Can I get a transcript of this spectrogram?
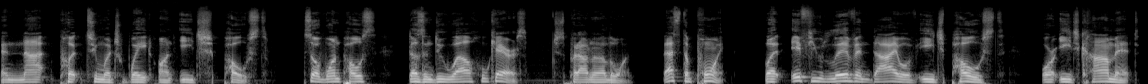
and not put too much weight on each post. So if one post doesn't do well, who cares? Just put out another one. That's the point. But if you live and die with each post or each comment,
